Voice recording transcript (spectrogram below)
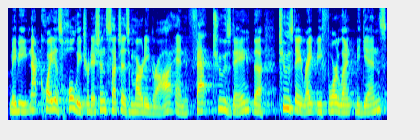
maybe not quite as holy traditions, such as Mardi Gras and Fat Tuesday, the Tuesday right before Lent begins,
